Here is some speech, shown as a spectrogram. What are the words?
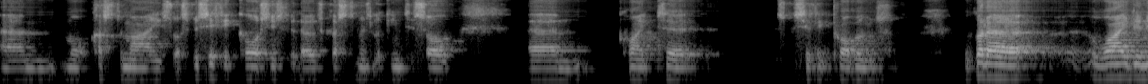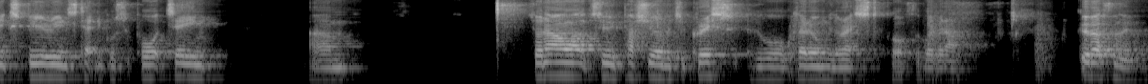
um, more customized or specific courses for those customers looking to solve um, quite uh, specific problems. We've got a, a wide and experienced technical support team. Um, so now I'd like to pass you over to Chris, who will carry on with the rest of the webinar. Good afternoon.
